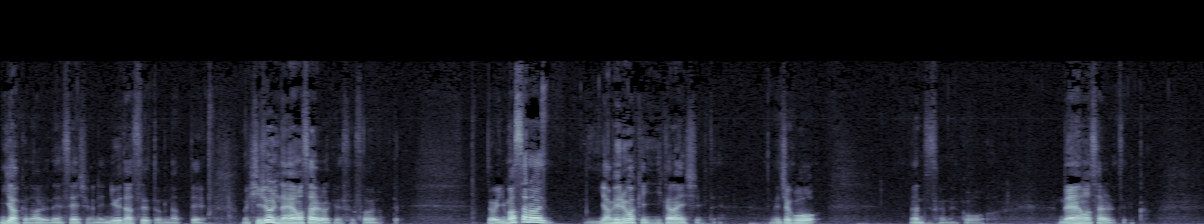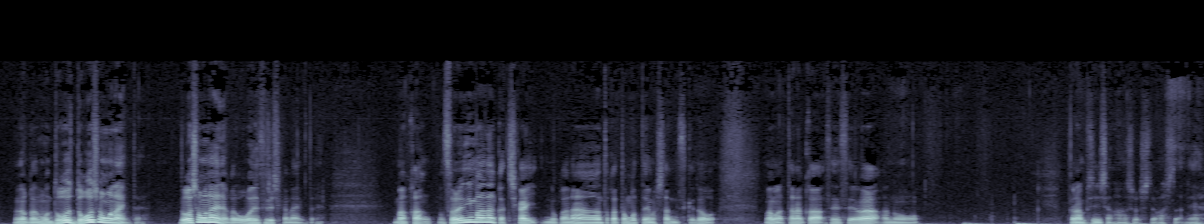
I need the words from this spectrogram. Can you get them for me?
疑惑のあるね選手がね入団するとなって非常に悩まされるわけですよそういうのって。でも今更辞めるわけにいかないしみたいな。めっちゃこう何ですかねこう悩まされるというかなんかもうどうどうしようもないみたいなどうしようもない中応援するしかないみたいなまあ、それにまあなんか近いのかなとかと思ったりもしたんですけど、まあまあ田中先生は、あの、トランプ支持者の話をしてましたね。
